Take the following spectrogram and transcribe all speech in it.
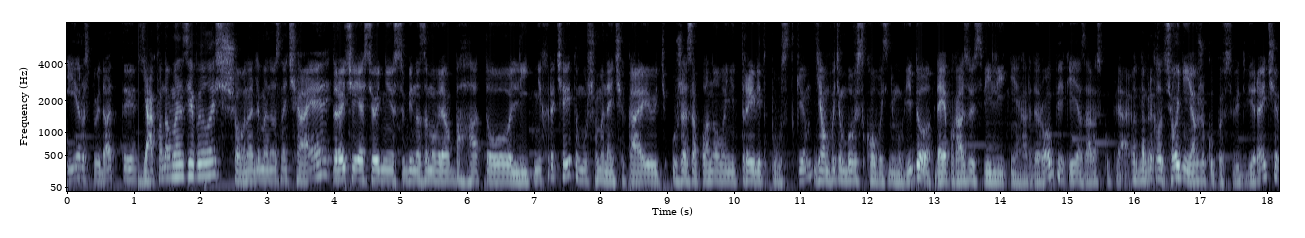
і розповідати, як вона в мене з'явилась, що вона для мене означає. До речі, я сьогодні собі назамовляв багато літніх речей, тому що мене чекають уже заплановані три відпустки. Я вам потім обов'язково зніму відео, де я показую свій літній гардероб, який я зараз купляю. От, наприклад, сьогодні я вже купив собі дві речі.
